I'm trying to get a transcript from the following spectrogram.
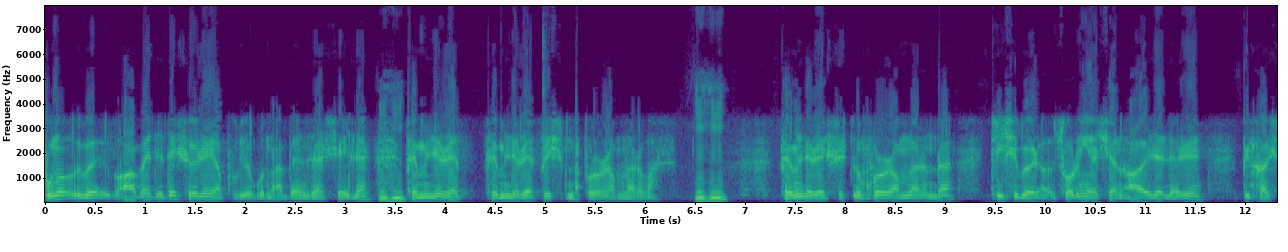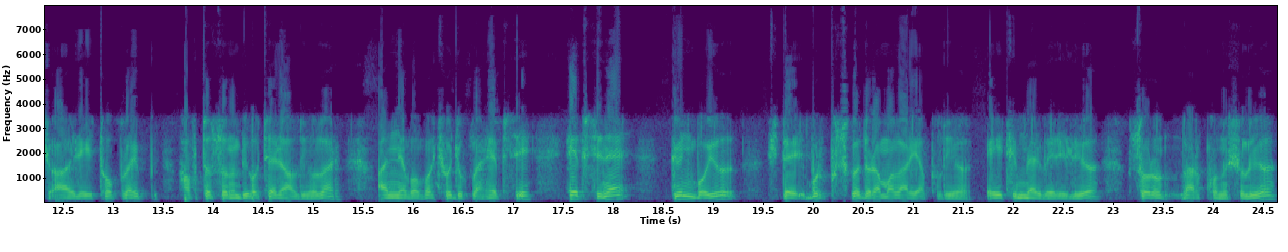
Bunu ABD'de şöyle yapılıyor buna benzer şeyler. Family, ref, family refreshment programları var. Hı hı. Family refreshment programlarında kişi böyle sorun yaşayan aileleri birkaç aileyi toplayıp hafta sonu bir otele alıyorlar. Anne baba çocuklar hepsi. Hepsine gün boyu işte bu psikodramalar yapılıyor. Eğitimler veriliyor. Sorunlar konuşuluyor.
